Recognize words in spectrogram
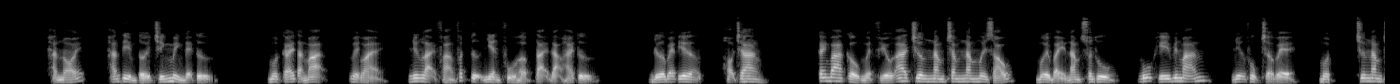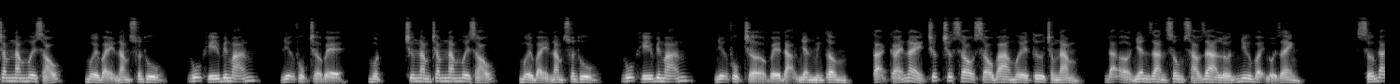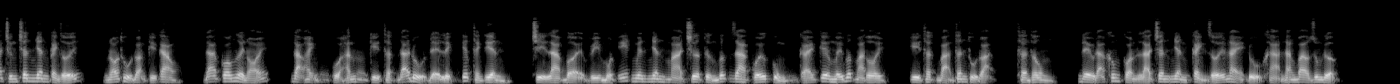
Hắn nói, hắn tìm tới chính mình đệ tử. Một cái tàn mạn bề ngoài, nhưng lại phảng phất tự nhiên phù hợp tại đạo hải tử. Đứa bé kia, họ trang. Canh ba cầu nguyện phiếu a chương năm trăm năm mươi sáu, mười bảy năm xuân thu vũ khí viên mãn những phục trở về. Một, chương năm trăm năm mươi sáu, mười bảy năm xuân thu vũ khí viên mãn những phục trở về một, chương năm trăm năm mươi sáu, mười bảy năm xuân thu, vũ khí viên mãn những phục trở về đạo nhân minh tâm, tại cái này trước trước sau sau ba mươi 34 trong năm, đã ở nhân gian sông sáo ra lớn như vậy nổi danh. Sớm đã chứng chân nhân cảnh giới, nó thủ đoạn kỳ cao, đã có người nói, đạo hạnh của hắn kỳ thật đã đủ để lịch tiếp thành tiên, chỉ là bởi vì một ít nguyên nhân mà chưa từng bước ra cuối cùng cái kia mấy bước mà thôi, kỳ thật bản thân thủ đoạn, thần thông, đều đã không còn là chân nhân cảnh giới này đủ khả năng bao dung được.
